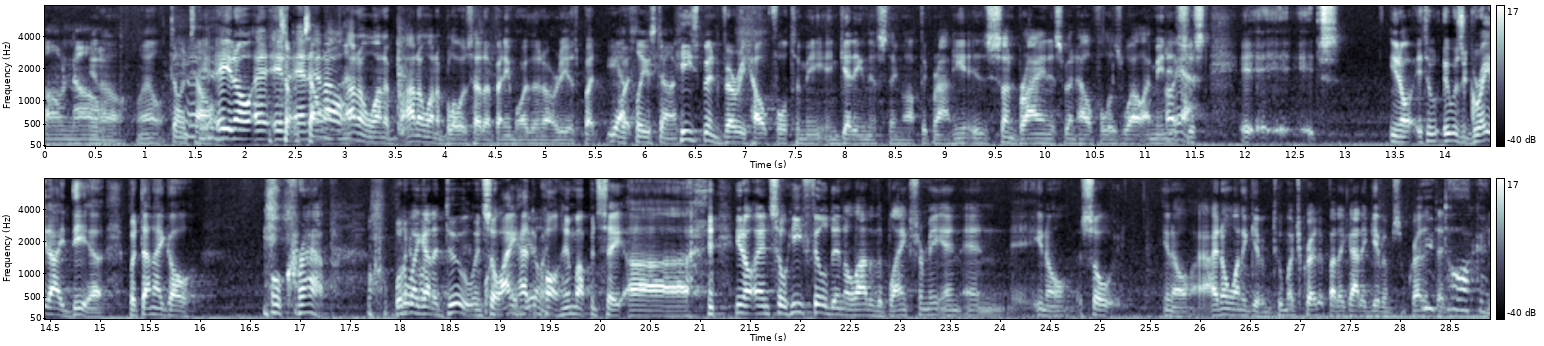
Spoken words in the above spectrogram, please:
Oh no! You know, well, don't tell him. You know, and, and, and, and I don't want to. I don't want to blow his head up any more than it already is. But yeah, but please don't. He's been very helpful to me in getting this thing off the ground. He, his son Brian has been helpful as well. I mean, oh, it's yeah. just it, it, it's you know it, it was a great idea, but then I go, oh crap what, do I got to do? And so I had to call him up and say, uh, you know, and so he filled in a lot of the blanks for me, and and you know, so you know, I don't want to give him too much credit, but I got to give him some credit. Keep that, talking.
